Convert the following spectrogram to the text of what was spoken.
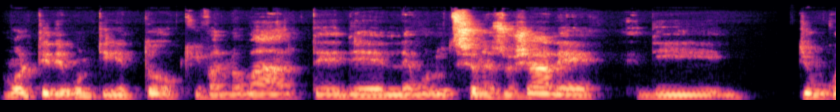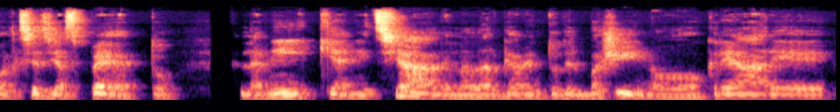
molti dei punti che tocchi fanno parte dell'evoluzione sociale di, di un qualsiasi aspetto, la nicchia iniziale, l'allargamento del bacino, creare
